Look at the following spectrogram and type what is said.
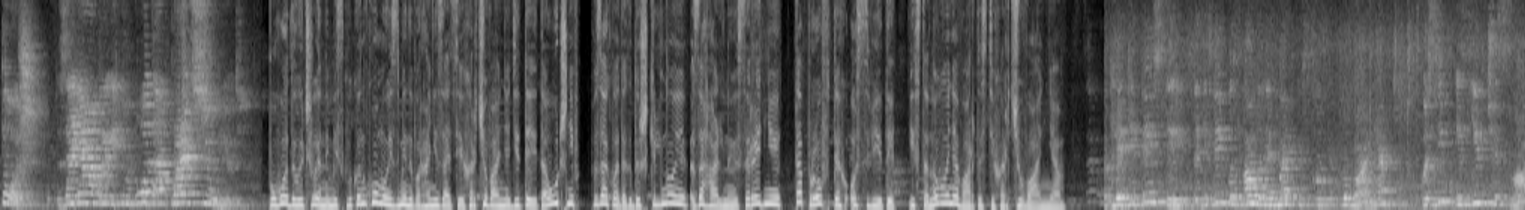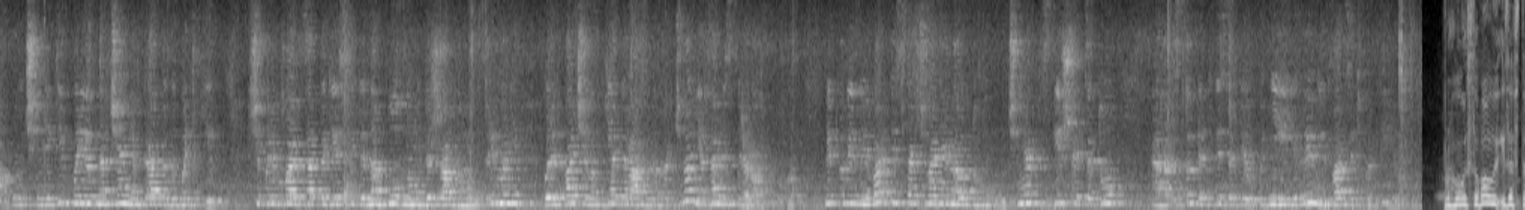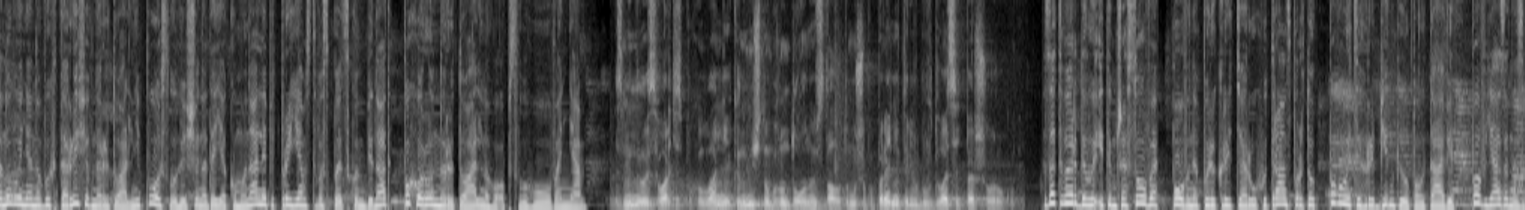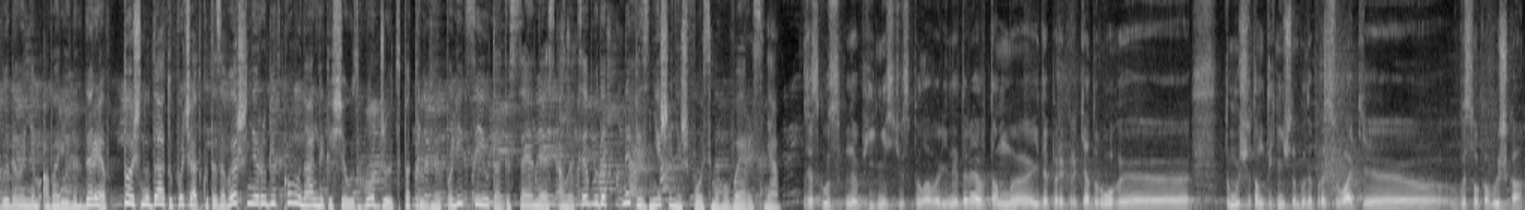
Тож, заяви і турбота працюють. Погодили члени міськвиконкому і зміни в організації харчування дітей та учнів в закладах дошкільної, загальної середньої та профтехосвіти і встановлення вартості харчування. Для дітей сиріт та дітей позбавлених батьківського піклування, осіб із їх числа, учнів, які в період навчання втратили батьків, що перебувають в закладі освіти на повному державному утриманні, передбачено п'ятиразове харчування замість триразового. Відповідно, і вартість харчування на одного учня збільшується до е, 151 гривні 20 копійок. Проголосували і за встановлення нових тарифів на ритуальні послуги, що надає комунальне підприємство спецкомбінат похоронно-ритуального обслуговування. Змінилась вартість поховання економічно обґрунтованою стала, тому що попередній тариф був 2021 року. Затвердили і тимчасове повне перекриття руху транспорту по вулиці Гребінки у Полтаві, пов'язане з видаленням аварійних дерев. Точну дату початку та завершення робіт комунальники ще узгоджують з патрульною поліцією та ДСНС, але це буде не пізніше ніж 8 вересня. У зв'язку з необхідністю спилу аварійних дерев там е, йде перекриття дороги, е, тому що там технічно буде працювати е, висока вишка.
